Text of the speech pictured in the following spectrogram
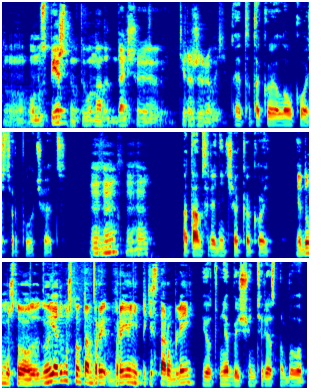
э, он успешный, вот его надо дальше тиражировать. Это такой лоукостер получается. Угу, угу. А там средний чек какой? Я думаю, что, ну, я думаю, что он там в районе 500 рублей. И вот мне бы еще интересно было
